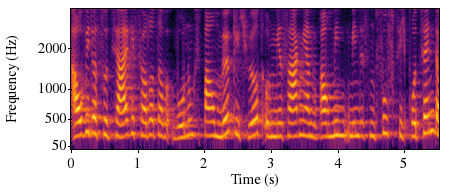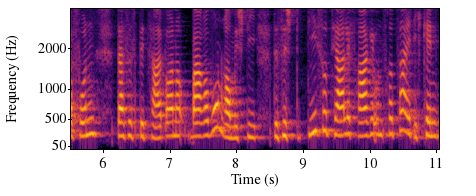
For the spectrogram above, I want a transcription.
auch wieder sozial geförderter Wohnungsbau möglich wird. Und wir sagen ja, wir brauchen mindestens 50 Prozent davon, dass es bezahlbarer Wohnraum ist. Die, das ist die soziale Frage unserer Zeit. Ich kenne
